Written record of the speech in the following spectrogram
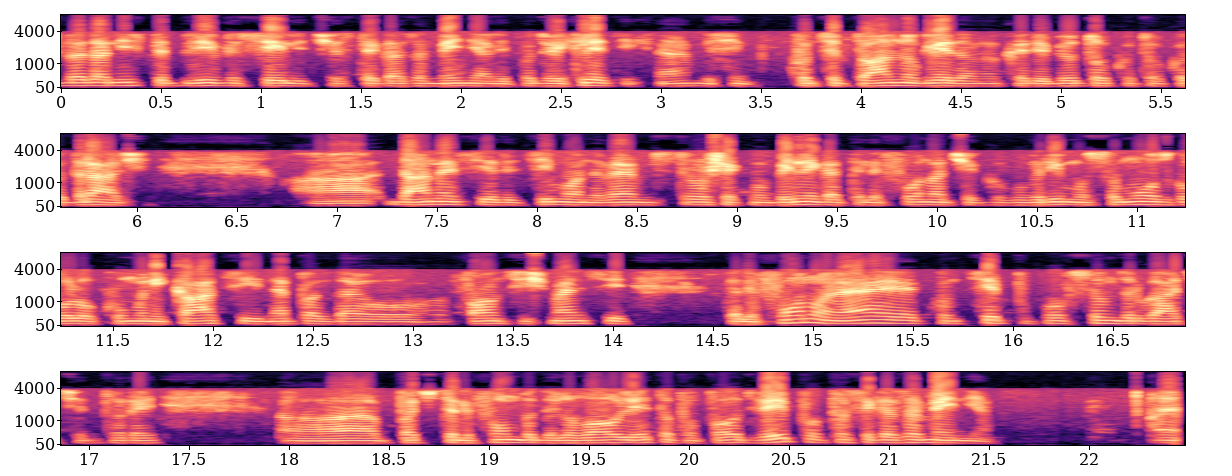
seveda niste bili veseli, če ste ga zamenjali po dveh letih, ne? mislim, konceptualno gledano, ker je bil toliko, toliko dražji. A, danes je recimo vem, strošek mobilnega telefona, če govorimo samo zgolj o komunikaciji, ne pa zdaj o fancy šmenci telefonu, ne, je koncept povsem drugačen. Torej, a, pač telefon bo deloval leto, pa pol dve, pa, pa se ga zamenja. E,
